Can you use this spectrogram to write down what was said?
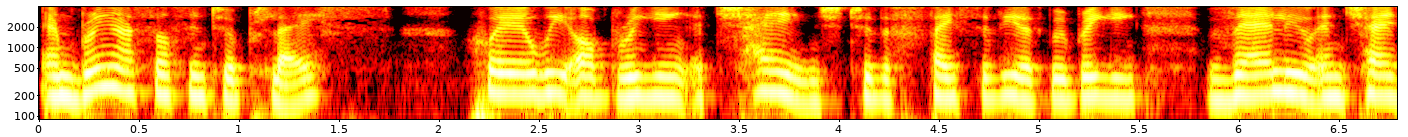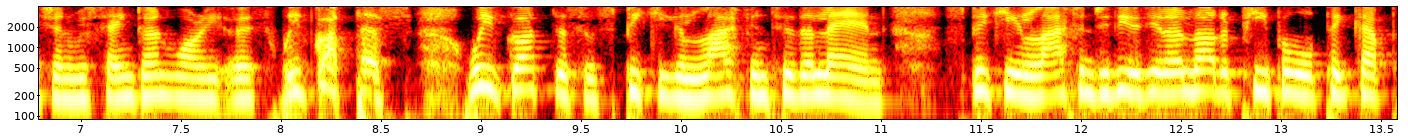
and bring ourselves into a place where we are bringing a change to the face of the earth. We're bringing value and change, and we're saying, Don't worry, earth, we've got this. We've got this. And speaking life into the land, speaking life into the earth. You know, a lot of people will pick up,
